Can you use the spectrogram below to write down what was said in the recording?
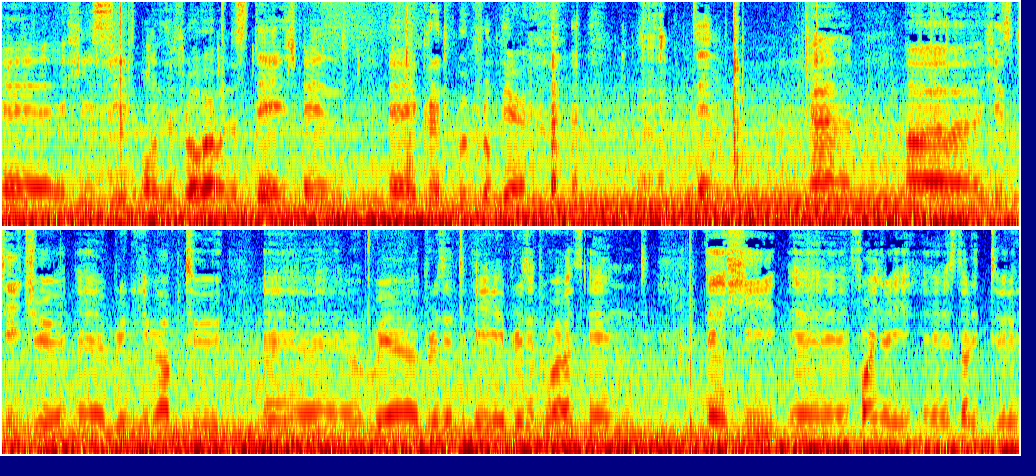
uh, he sit on the floor on the stage and uh, couldn't move from there. Then his teacher bring him up to where present uh, present was and then he uh, finally uh, started to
